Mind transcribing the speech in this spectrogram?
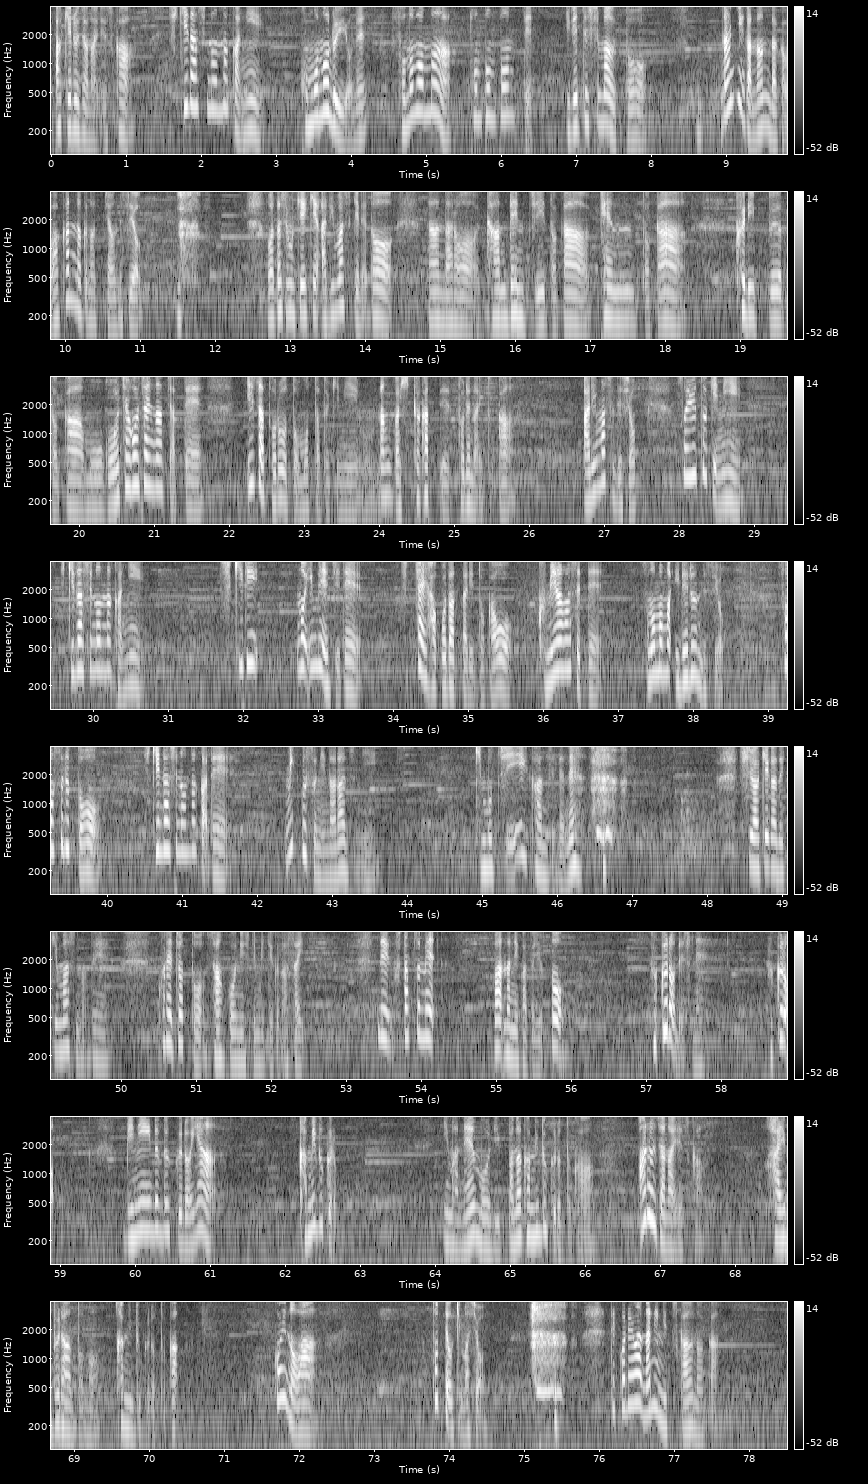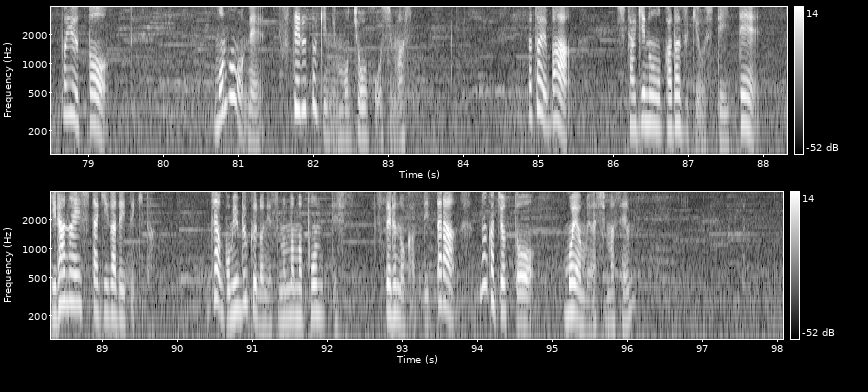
開けるじゃないですか。引き出しの中に小物類をねそのままポンポンポンって入れてしまうと何が何だか分かんなくなっちゃうんですよ。私も経験ありますけれどなんだろう乾電池とかペンとかクリップとかもうごちゃごちゃになっちゃっていざ取ろうと思った時にもうなんか引っかかって取れないとかありますでしょ？そういう時に引き出しの中に仕切りのイメージでちっちゃい箱だったりとかを組み合わせてそのまま入れるんですよ。そうすると引き出しの中でミックスにならずに気持ちいい感じでね 仕分けができますのでこれちょっと参考にしてみてください。で2つ目は何かというと袋ですね。袋。ビニール袋や紙袋。今ねもう立派な紙袋とかあるじゃないですか。ハイブランドの紙袋とか。こういうのは取っておきましょう。でこれは何に使うのか。というと物をね捨てる時にも重宝します。例えば下着のお片付けをしていていらない下着が出てきた。じゃあゴミ袋にそのままポンって捨てるのかって言ったらなんかちょっとモヤモヤしません？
